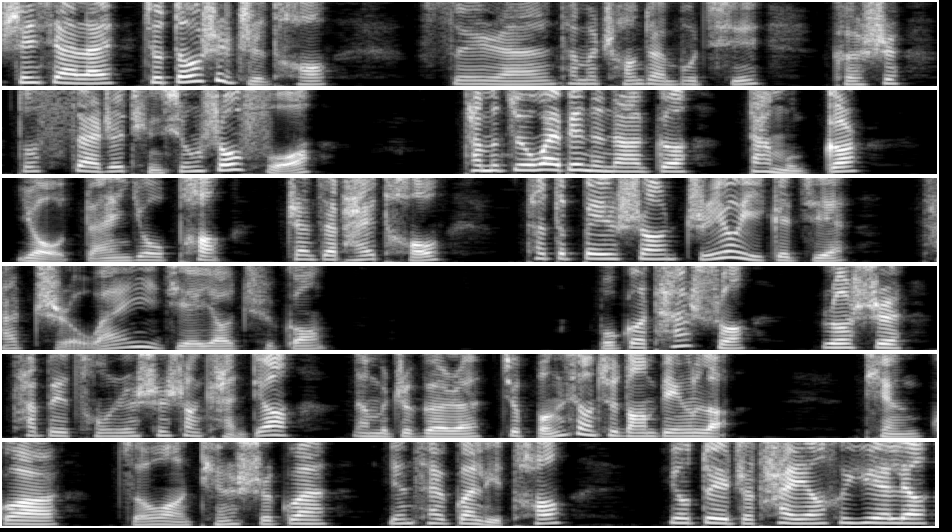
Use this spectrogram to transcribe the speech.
生下来就都是指头。虽然他们长短不齐，可是都赛着挺胸收腹。他们最外边的那个大拇哥又短又胖，站在排头。他的背上只有一个结。”他只弯一截腰鞠躬。不过他说：“若是他被从人身上砍掉，那么这个人就甭想去当兵了。甜罐儿则往甜食罐、腌菜罐里掏，又对着太阳和月亮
